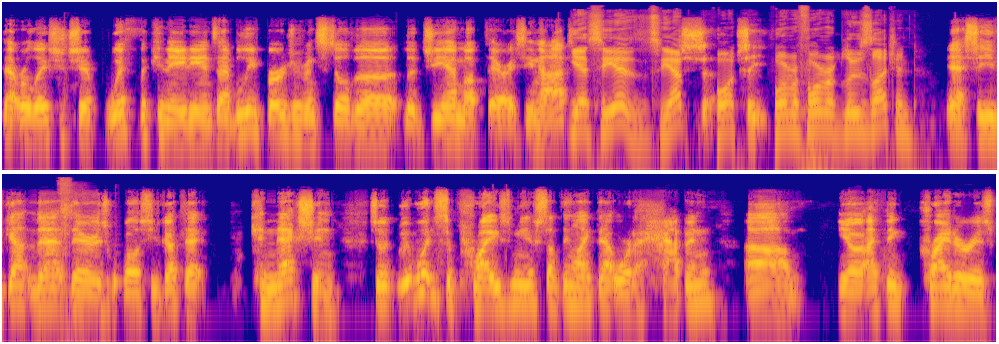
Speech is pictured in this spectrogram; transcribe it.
that relationship with the Canadiens. I believe Bergevin's still the the GM up there, is he not? Yes, he is. Yep, so, so, former former Blues legend. Yeah, so you've got that there as well. So you've got that connection. So it wouldn't surprise me if something like that were to happen. Um, you know, I think Kreider is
